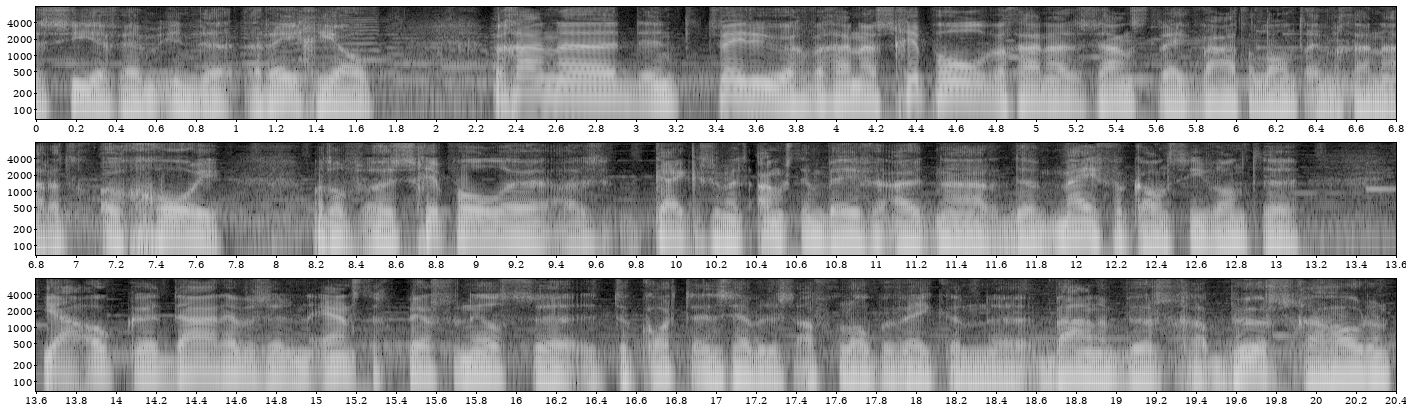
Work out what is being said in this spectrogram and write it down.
CFM in de regio. We gaan in het tweede uur we gaan naar Schiphol, we gaan naar Zaanstreek Waterland en we gaan naar het Gooi. Want op Schiphol kijken ze met angst en beven uit naar de meivakantie, want... Ja, ook eh, daar hebben ze een ernstig personeelstekort. En ze hebben dus afgelopen week een uh, banenbeurs beurs gehouden.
